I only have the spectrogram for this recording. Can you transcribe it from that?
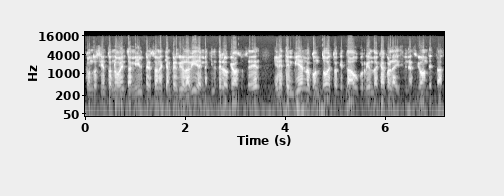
con 290 mil personas que han perdido la vida. Imagínate lo que va a suceder en este invierno con todo esto que está ocurriendo acá, con la diseminación de, estas,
